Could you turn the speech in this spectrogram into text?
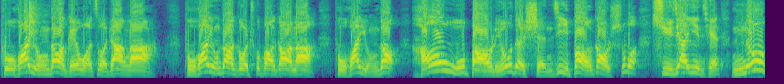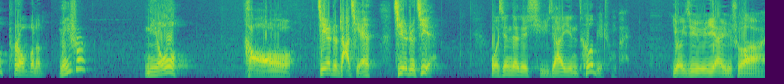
普华永道给我做账了，普华永道给我出报告了，普华永道毫无保留的审计报告说许家印钱 no problem，没事儿。牛，好，接着砸钱，接着借。我现在对许家印特别崇拜。有一句谚语说啊，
